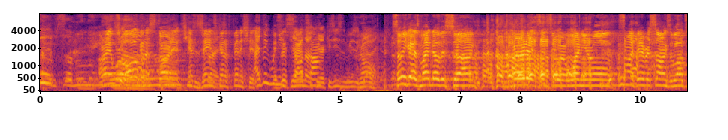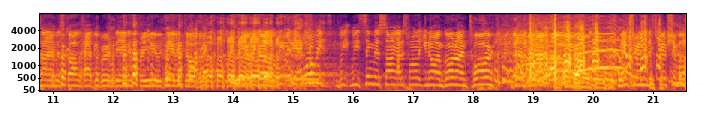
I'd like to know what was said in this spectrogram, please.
All right, we're all gonna start it, and Zane's gonna finish it. I think we Is need this Dan that up song? here because he's the music guy. Some of you guys might know this song. I heard it since we were one year old. One of my favorite songs of all time is called Happy Birthday, and it's for you, David Dobrik. Here we go. Before we, we, we sing this song, I just want to let you know I'm going on tour. Going on. Links are in the description below.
